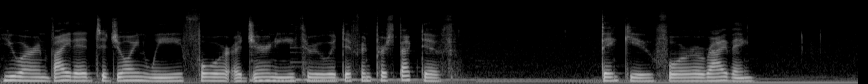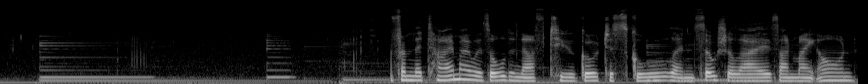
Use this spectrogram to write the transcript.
You are invited to join me for a journey through a different perspective. Thank you for arriving. From the time I was old enough to go to school and socialize on my own,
